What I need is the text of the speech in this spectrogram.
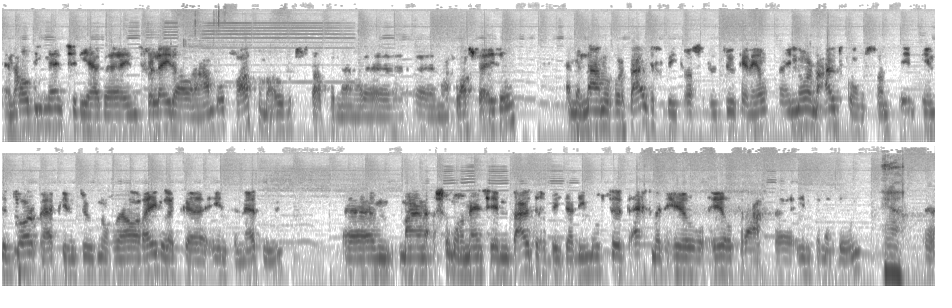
En al die mensen die hebben in het verleden al een aanbod gehad om over te stappen naar, naar glasvezel. En met name voor het buitengebied was het natuurlijk een heel enorme uitkomst. Want in, in de dorpen heb je natuurlijk nog wel redelijk uh, internet nu. Um, maar sommige mensen in het buitengebied, ja, die moesten het echt met heel, heel traag uh, internet doen. Ja. Uh,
